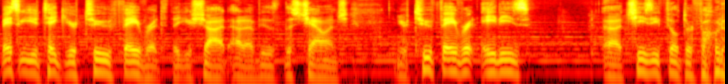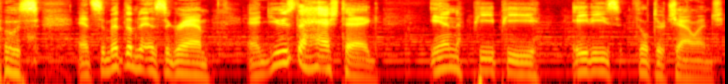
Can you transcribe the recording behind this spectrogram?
basically you take your two favorite that you shot out of this, this challenge, your two favorite 80s uh, cheesy filter photos and submit them to Instagram and use the hashtag NPP80s Filter Challenge.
